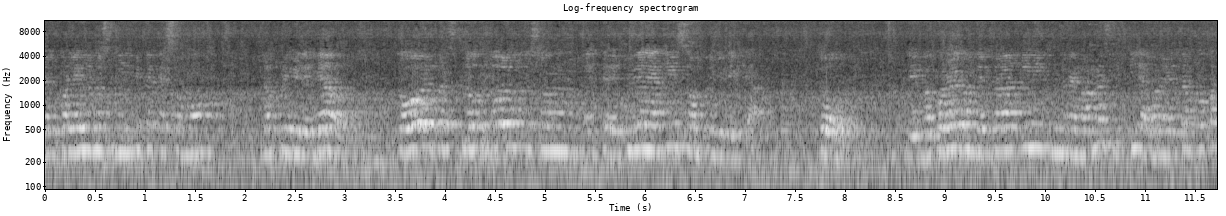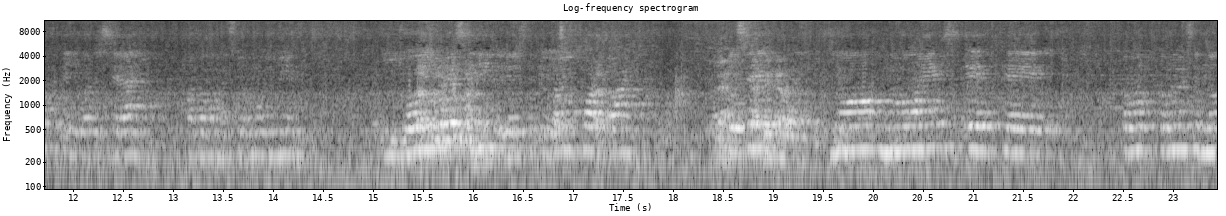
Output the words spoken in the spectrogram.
el colegio no significa que somos los privilegiados. Todos los, todos los que son, este, estudian aquí son privilegiados. Todos. Yo me acuerdo que cuando yo estaba aquí mi remar no existía. Bueno, yo tampoco hasta que llegó a ese año, cuando comenzó el movimiento. Y yo, yo he seguido, yo, yo voy cuarto año. Entonces, no, no es, este, ¿cómo, cómo dice? No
